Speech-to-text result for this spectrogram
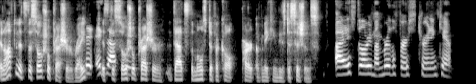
and often it's the social pressure, right? Exactly. It's the social pressure that's the most difficult part of making these decisions. I still remember the first training camp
